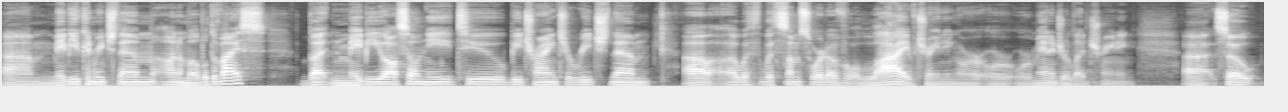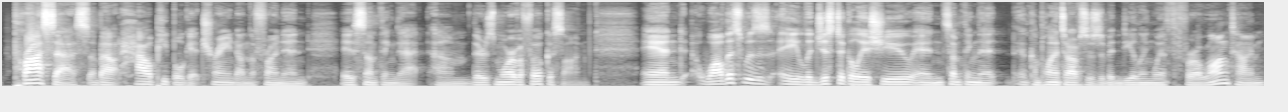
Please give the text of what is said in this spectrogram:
Um, maybe you can reach them on a mobile device but maybe you also need to be trying to reach them uh, uh with with some sort of live training or or, or manager led training. Uh, so process about how people get trained on the front end is something that um, there's more of a focus on. And while this was a logistical issue and something that compliance officers have been dealing with for a long time,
